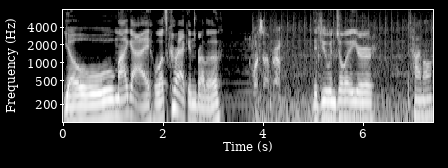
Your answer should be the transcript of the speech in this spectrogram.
Yo, my guy, what's cracking, brother? What's up, bro? Did you enjoy your time off?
